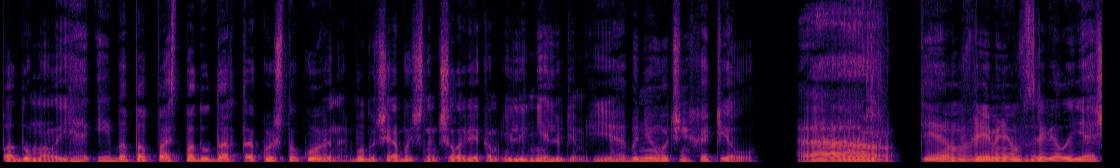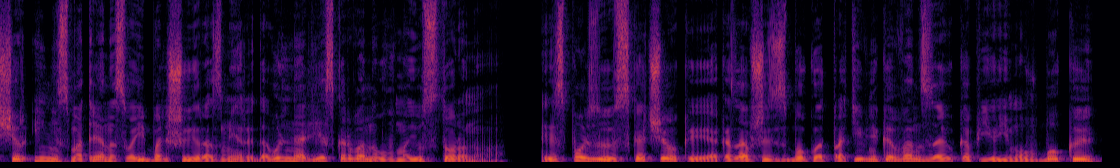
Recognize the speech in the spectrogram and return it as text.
Подумал я, ибо попасть под удар такой штуковины, будучи обычным человеком или нелюдем, я бы не очень хотел. Арр! Тем временем взревел ящер и, несмотря на свои большие размеры, довольно резко рванул в мою сторону. Использую скачок и, оказавшись сбоку от противника, вонзаю копье ему в бок и...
